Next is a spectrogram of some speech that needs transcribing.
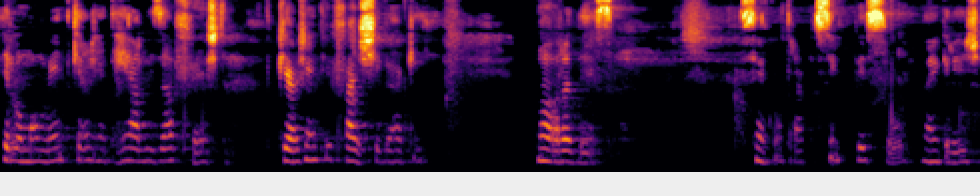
pelo momento que a gente realiza a festa, que a gente faz chegar aqui numa hora dessa, se encontrar com cinco pessoas na igreja.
